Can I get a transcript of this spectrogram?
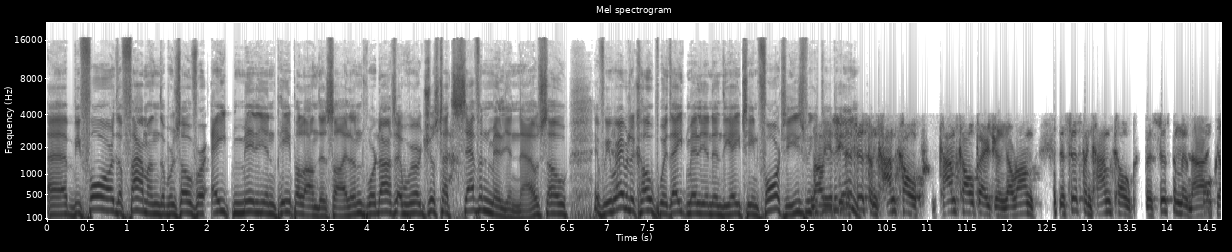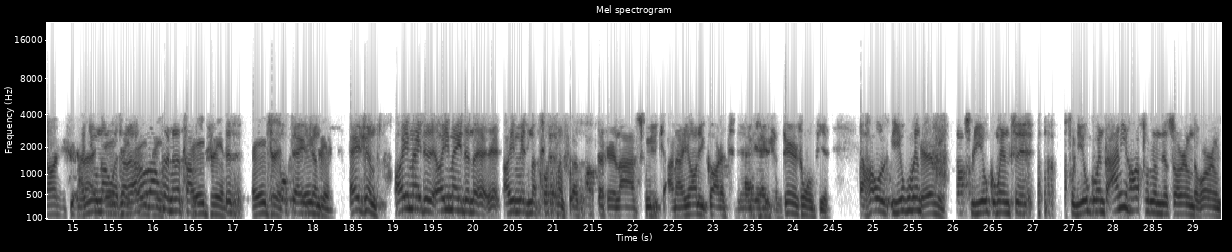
Uh, before the famine, there was over eight million people on this island. We're not. We're just at seven million now. So, if we were able to cope with eight million in the 1840s, we No, could do you it see, again. the system can't cope. Can't cope, Adrian. You're wrong. The system can't cope. The system is Nah, fucked. John, and you know it. Adrian, Hold on for a minute, Tom. Adrian, This- Adrian, fucked, Adrian. Adrian. Adrian, I made a, I made an, uh, I made an appointment for a doctor here last week, and I only got it today, Adrian. There's one for you. The whole you go into Jeremy. hospital, you go into you go into any hospital in this island, the world,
